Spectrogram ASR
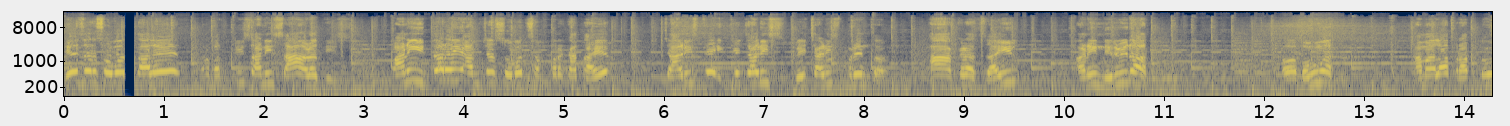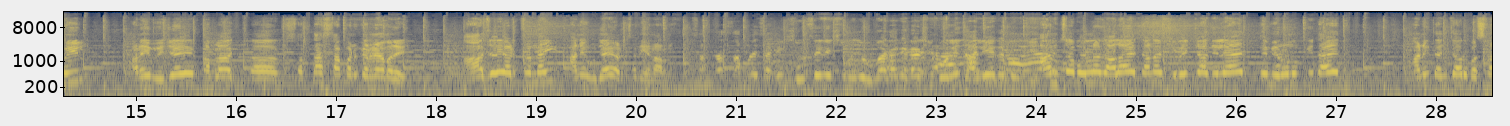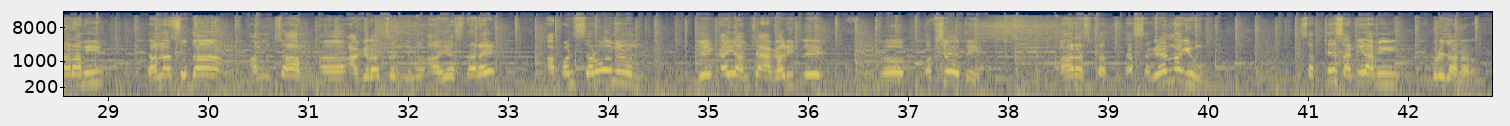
हे जर सोबत आले तर बत्तीस आणि सहा अडतीस. आणि इतरही आमच्यासोबत संपर्कात आहेत. चाळीस ते एक्केचाळीस बेचाळीस पर्यंत हा आकडा जाईल. आणि निर्विरात बहुमत आम्हाला प्राप्त होईल. आणि विजय आपला सत्ता स्थापन करण्यामध्ये आजही अडचण नाही आणि उद्याही अडचण येणार नाही. सत्ता स्थापनेसाठी शिवसेनेशी म्हणजे उभाटा गटाशी बोलणी झाली आहे का तुमची? आमचं बोलणं झालं आहे त्यांना शुभेच्छा दिल्या आहेत ते मिरवणुकीत आहेत आणि त्यांच्यावर बसणार आम्ही. त्यांना सुद्धा आमचा आग्रहाचं हे असणार आहे. आपण सर्व मिळून जे काही आमच्या आघाडीतले पक्ष होते महाराष्ट्रात त्या सगळ्यांना घेऊन सत्तेसाठी आम्ही पुढे जाणार आहोत.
